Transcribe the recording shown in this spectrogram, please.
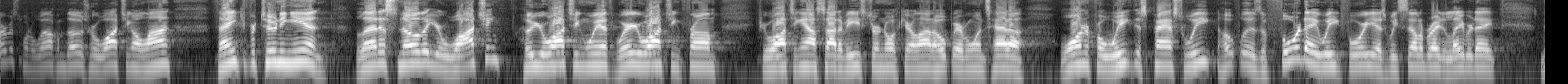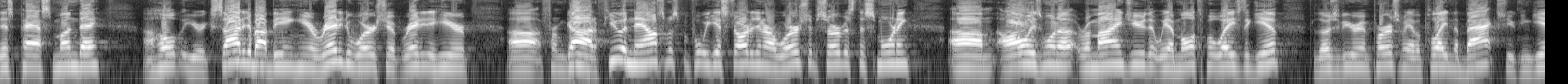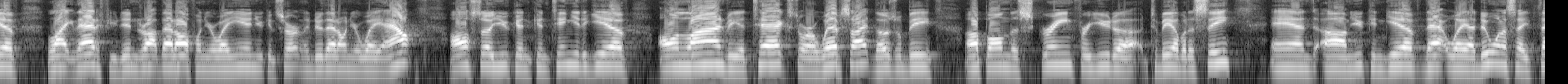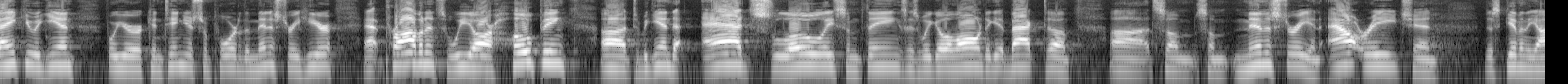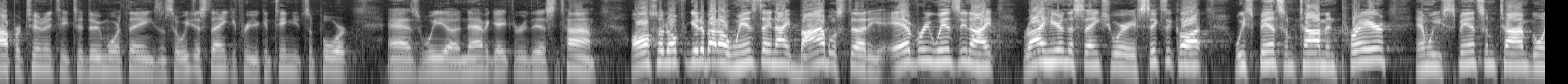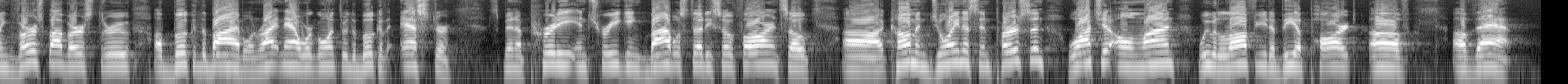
service. I want to welcome those who are watching online. Thank you for tuning in. Let us know that you're watching, who you're watching with, where you're watching from. If you're watching outside of Eastern North Carolina, I hope everyone's had a wonderful week this past week. Hopefully, it was a four day week for you as we celebrated Labor Day this past Monday. I hope that you're excited about being here, ready to worship, ready to hear uh, from God. A few announcements before we get started in our worship service this morning. Um, I always want to remind you that we have multiple ways to give. For those of you who are in person, we have a plate in the back, so you can give like that. If you didn't drop that off on your way in, you can certainly do that on your way out. Also, you can continue to give online via text or our website. Those will be up on the screen for you to, to be able to see. And um, you can give that way. I do want to say thank you again for your continued support of the ministry here at Providence. We are hoping uh, to begin to add slowly some things as we go along to get back to uh, some, some ministry and outreach and just given the opportunity to do more things. And so we just thank you for your continued support as we uh, navigate through this time. Also, don't forget about our Wednesday night Bible study. Every Wednesday night, right here in the sanctuary at 6 o'clock, we spend some time in prayer and we spend some time going verse by verse through a book of the Bible. And right now, we're going through the book of Esther. It's been a pretty intriguing Bible study so far, and so uh, come and join us in person. Watch it online. We would love for you to be a part of, of that.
